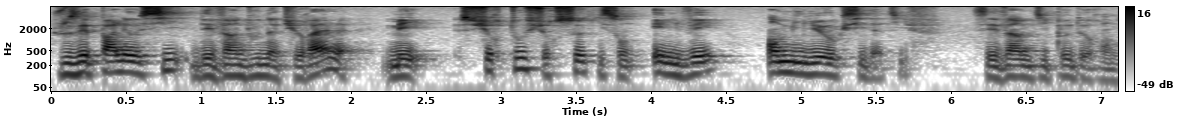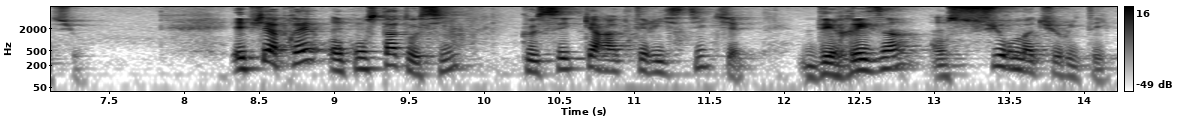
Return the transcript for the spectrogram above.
Je vous ai parlé aussi des vins doux naturels, mais surtout sur ceux qui sont élevés en milieu oxydatif. Ces vins un petit peu de rancio. Et puis après, on constate aussi que c'est caractéristique des raisins en surmaturité.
